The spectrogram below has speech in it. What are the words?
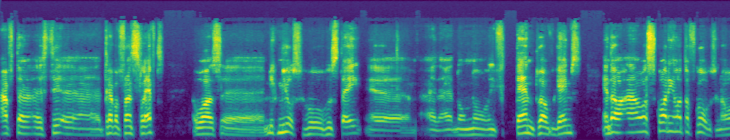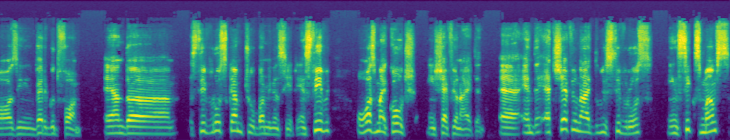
after uh, st- uh, Trevor Francis left was uh, Mick Mills who who stayed. Uh, I, I don't know if 10, 12 games, and I, I was scoring a lot of goals. You know, I was in very good form. And uh, Steve Bruce came to Birmingham City, and Steve was my coach in Sheffield United. Uh, and at Sheffield United with Steve Bruce, in six months,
